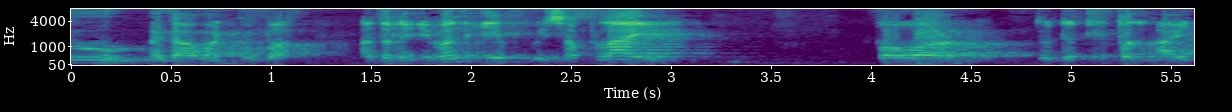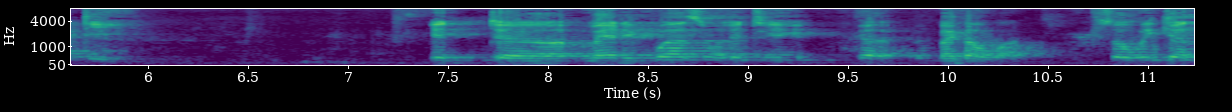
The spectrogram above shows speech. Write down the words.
2 megawatt ꯀꯨꯝꯕ aduna even if we supply power to the triple IT it uh, may require only 3 uh, megawatt. So we can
